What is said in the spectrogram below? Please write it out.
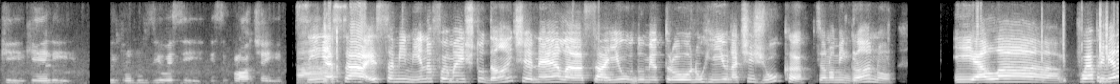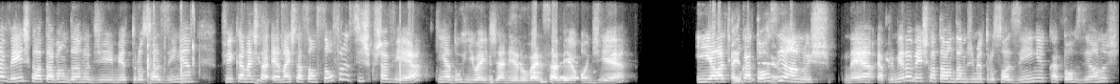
que, que ele introduziu esse, esse plot aí. Sim, essa, essa menina foi uma estudante, né? Ela saiu do metrô no Rio, na Tijuca, se eu não me engano. E ela foi a primeira vez que ela estava andando de metrô sozinha. Fica na, é na estação São Francisco Xavier. Quem é do Rio aí de Janeiro vai saber onde é. E ela com 14 anos, né? É a primeira vez que ela estava andando de metrô sozinha, 14 anos.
